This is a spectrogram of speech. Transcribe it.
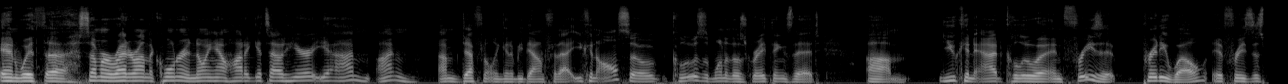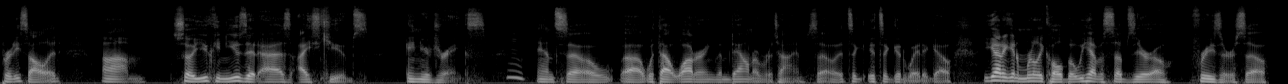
and with uh, summer right around the corner and knowing how hot it gets out here, yeah, I'm I'm I'm definitely going to be down for that. You can also Kahlua is one of those great things that um, you can add Kahlua and freeze it pretty well. It freezes pretty solid, um, so you can use it as ice cubes in your drinks. and so uh, without watering them down over time. So it's a it's a good way to go. You got to get them really cold, but we have a sub-zero freezer, so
